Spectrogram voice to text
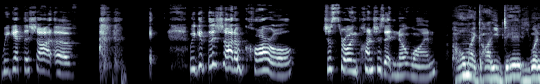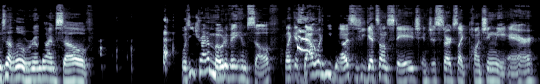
we get the shot of we get the shot of Carl just throwing punches at no one. oh my god, he did. He went into that little room by himself. Was he trying to motivate himself? Like, is that what he does? He gets on stage and just starts like punching the air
